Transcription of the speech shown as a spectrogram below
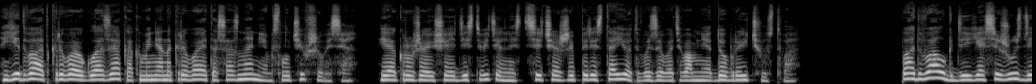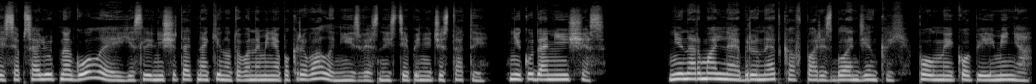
Едва открываю глаза, как меня накрывает осознанием случившегося, и окружающая действительность сейчас же перестает вызывать во мне добрые чувства. Подвал, где я сижу здесь абсолютно голая, если не считать накинутого на меня покрывала неизвестной степени чистоты, никуда не исчез. Ненормальная брюнетка в паре с блондинкой, полной копией меня.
